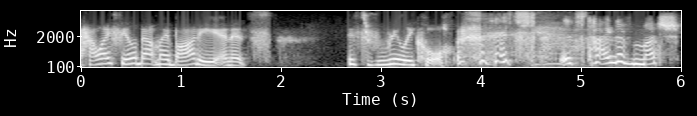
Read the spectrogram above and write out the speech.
how I feel about my body, and it's it's really cool. it's yeah. it's kind of much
